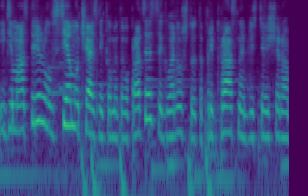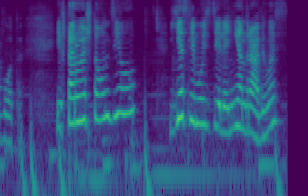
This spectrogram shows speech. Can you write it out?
и демонстрировал всем участникам этого процесса и говорил, что это прекрасная, блестящая работа. И второе, что он делал, если ему изделие не нравилось,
